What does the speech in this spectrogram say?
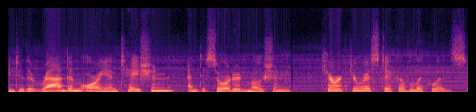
into the random orientation and disordered motion characteristic of liquids.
